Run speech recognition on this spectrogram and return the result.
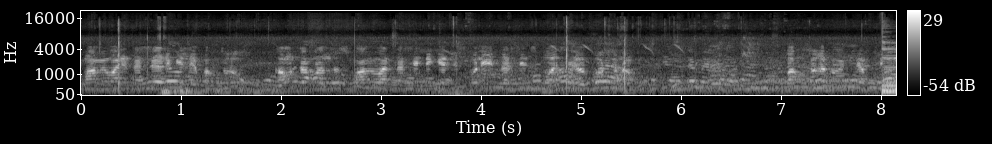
స్వామివారి దర్శనానికి వెళ్ళే భక్తులు కౌంటర్ నందు స్వామివారి దర్శన టికెట్ తీసుకొని దర్శించుకోవాల్సిందిగా కోరుతున్నాం. భక్తులకు విజ్ఞప్తి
